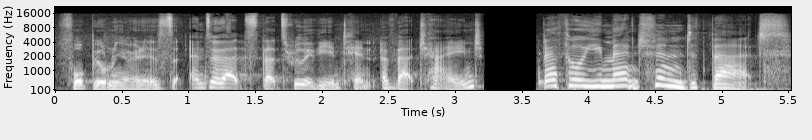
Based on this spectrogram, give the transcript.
for building owners. And so that's that's really the intent of that change. Bethel, you mentioned that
